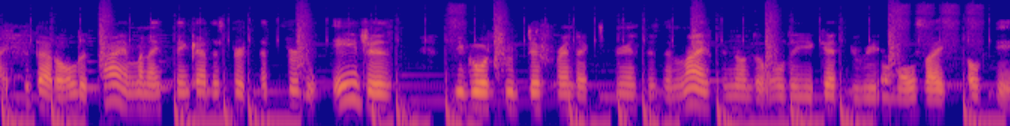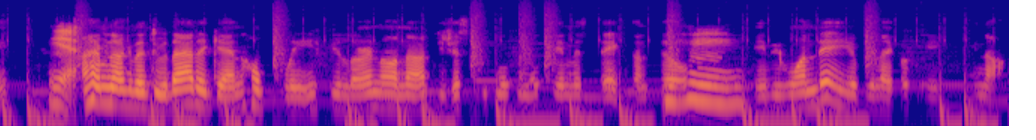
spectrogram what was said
I did that all the time, and I think at a certain, at certain ages, you go through different experiences in life. You know, the older you get, you realize like, okay, yeah, I'm not gonna do that again. Hopefully, if you learn or not, you just keep making the same mistakes until mm-hmm. maybe one day you'll be like, okay, enough,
